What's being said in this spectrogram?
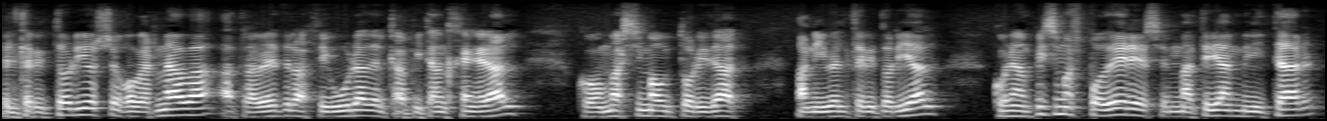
el territorio se gobernaba a través de la figura del capitán general como máxima autoridad a nivel territorial, con amplísimos poderes en materia militar,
